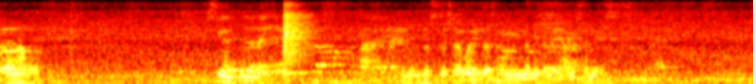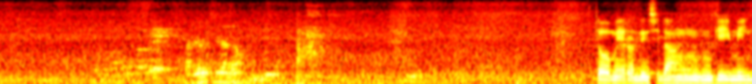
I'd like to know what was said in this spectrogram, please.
Ito na ba? Siyan po na lang. Pinugas-gas sa wire, tapos ang namin nalay ang sa mes. Sila, no? ito meron din silang gaming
